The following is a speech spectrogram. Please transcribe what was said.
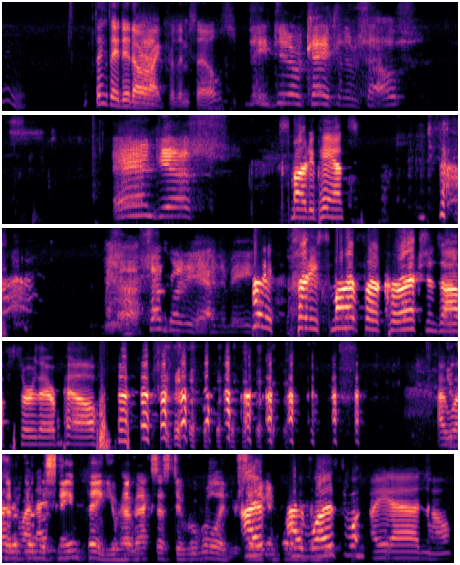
Hmm. I think they did all Yeah. right for themselves. They did okay for themselves. And yes, Smarty pants. Somebody had to be. Pretty, pretty smart for a corrections officer there, pal. I you was could have done I, the same thing. You have access to Google and you're I, sitting in front I of was. computer. one- Yeah, no.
